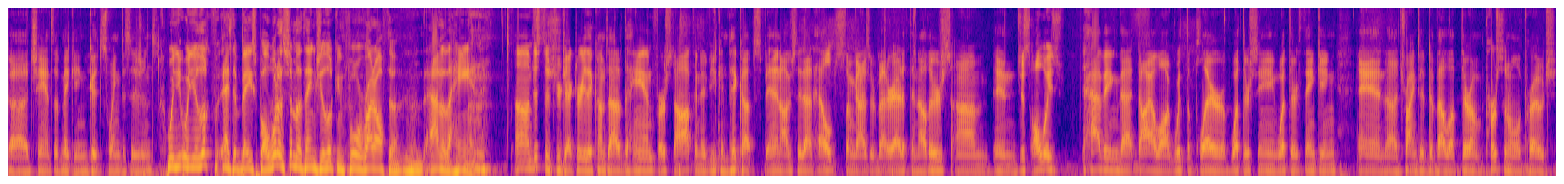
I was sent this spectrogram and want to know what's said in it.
uh, chance of making good swing decisions. When you when you look at the baseball, what are some of the things you're looking for right off the out of the hand? Um, just the trajectory that comes out of the hand first off, and if you can pick up spin, obviously that helps. Some guys are better at it than others, um, and just always having that dialogue with the player of what they're seeing, what they're thinking, and uh, trying to develop their own personal approach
